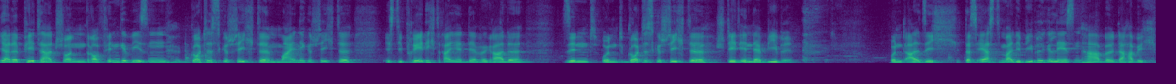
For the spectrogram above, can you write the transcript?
Ja, der Peter hat schon darauf hingewiesen, Gottes Geschichte, meine Geschichte ist die Predigtreihe, in der wir gerade sind und Gottes Geschichte steht in der Bibel. Und als ich das erste Mal die Bibel gelesen habe, da habe ich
